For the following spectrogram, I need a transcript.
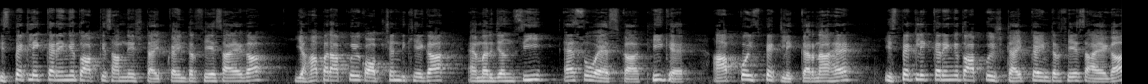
इस पे क्लिक करेंगे तो आपके सामने इस टाइप का इंटरफेस आएगा। यहाँ पर आपको एक ऑप्शन दिखेगा इमरजेंसी एसओएस का। ठीक है? आपको इस पे क्लिक करना है। इस पे क्लिक करेंगे तो आपको इस टाइप का इंटरफेस आएगा।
